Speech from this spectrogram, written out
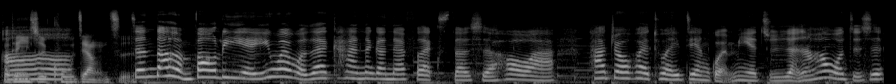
隔天一直哭这样子。真的很暴力耶！因为我在看那个 Netflix 的时候啊，他就会推荐《鬼灭之刃》，然后我只是。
